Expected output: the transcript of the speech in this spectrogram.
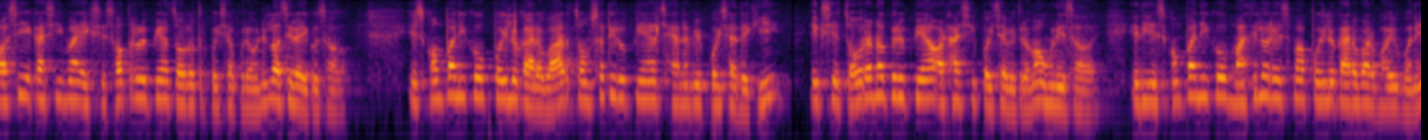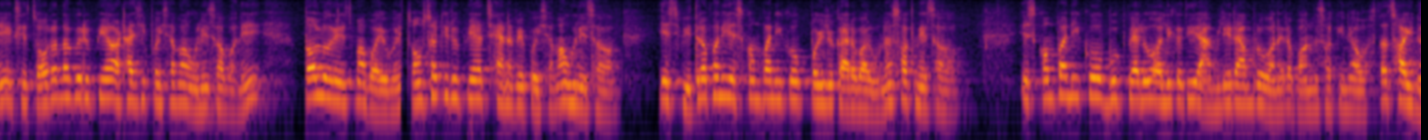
असी एकासीमा एक सय सत्र रुपियाँ चौहत्तर पैसा पुर्याउने लक्ष्य रहेको छ। यस कम्पनीको पहिलो कारोबार चौसठी रुपियाँ छ्यानब्बे पैसादेखि एक सय चौरानब्बे रुपियाँ अठासी पैसाभित्रमा हुनेछ। यदि यस कम्पनीको माथिल्लो रेन्जमा पहिलो कारोबार भयो भने एक सय चौरानब्बे रुपियाँ अठासी पैसामा हुनेछ भने तल्लो रेन्जमा भयो भने चौसठी रुपियाँ छ्यानब्बे पैसामा हुनेछ। यसभित्र पनि यस कम्पनीको पहिलो कारोबार हुन सक्नेछ। यस कम्पनीको बुक भ्यालु अलिकति हामीले राम्रो भनेर भन्न सकिने अवस्था छैन।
